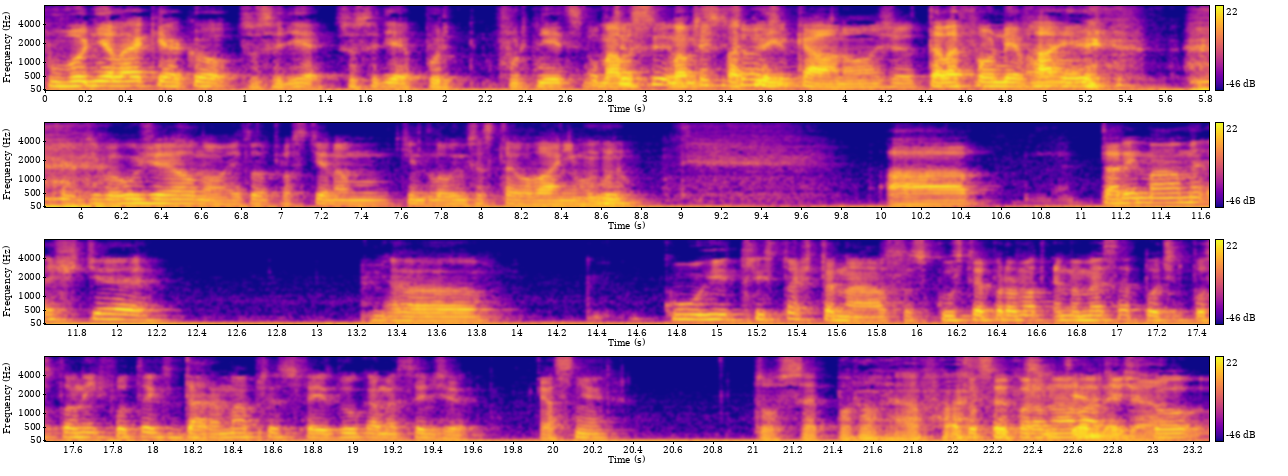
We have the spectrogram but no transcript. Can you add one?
původně lék jako, co se děje, co se děje, furt, furt nic, občas mám, si, mám špatný, říká, no, že telefon je v háji. No, takže bohužel, no, je to prostě jenom tím dlouhým sestavováním mm-hmm. A tady máme ještě uh, Kůhy 314, zkuste porovnat MMS a počet poslaných fotek zdarma přes Facebook a Messenger. Jasně? To se porovnává. To se porovnává těžko,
